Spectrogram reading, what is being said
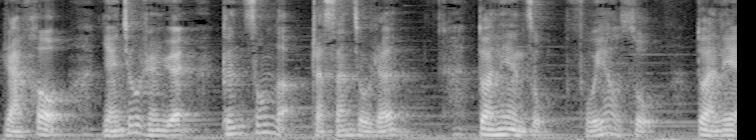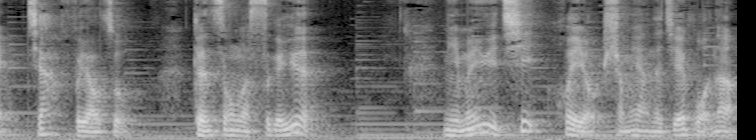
然后研究人员跟踪了这三组人：锻炼组、服药组、锻炼加服药组，跟踪了四个月。你们预期会有什么样的结果呢？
